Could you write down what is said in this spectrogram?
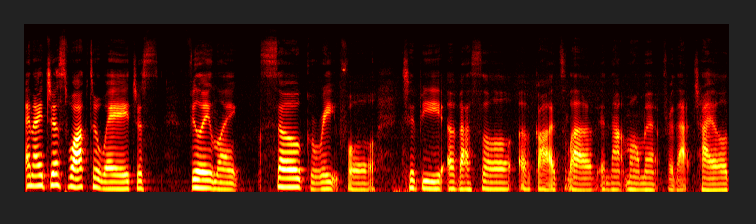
and I just walked away just feeling like so grateful to be a vessel of God's love in that moment for that child.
